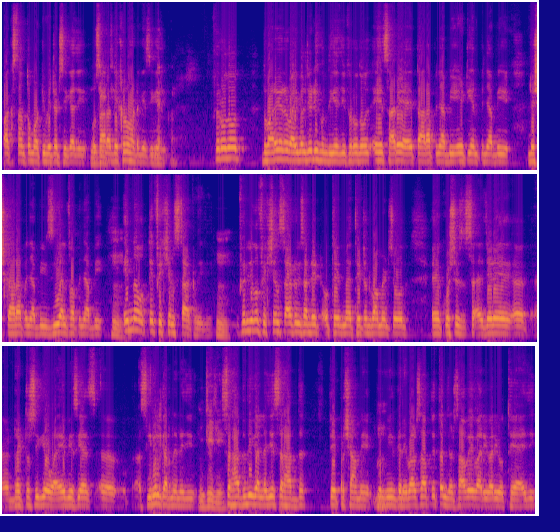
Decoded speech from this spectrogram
ਪਾਕਿਸਤਾਨ ਤੋਂ ਮੋਟੀਵੇਟਡ ਸੀਗਾ ਜੀ। ਉਹ ਸਾਰਾ ਦੇਖਣੋਂ ਹਟ ਗਏ ਸੀਗੇ ਫਿਰ ਉਦੋਂ ਦੁਬਾਰੇ ਰਿਵਾਈਵਲ ਜਿਹੜੀ ਹੁੰਦੀ ਹੈ ਜੀ ਫਿਰ ਉਦੋਂ ਇਹ ਸਾਰੇ ਆਏ Tara Punjabi ATN Punjabi Lishkara Punjabi Zee Alpha Punjabi ਇਹਨਾਂ ਉੱਤੇ ਫਿਕਸ਼ਨ ਸਟਾਰਟ ਹੋਈ ਜੀ। ਫਿਰ ਜਦੋਂ ਫਿਕਸ਼ਨ ਸਟਾਰਟ ਹੋਈ ਸਾਡੇ ਉੱਥੇ ਮੈਂ ਥੀਏਟਰ ਡਿਪਾਰਟਮੈਂਟ ਚੋਂ ਕੁਝ ਜਿਹੜੇ ਡਾਇਰੈਕਟਰ ਸੀਗੇ ਉਹ ਆਏ ਵੀ ਅਸੀਂ ਸੀਰੀਅਲ ਕਰਨੇ ਨੇ ਜੀ। ਸਰਹੱਦ ਦੀ ਗੱਲ ਹੈ ਜੀ ਸਰਹੱਦ। ਤੇ ਪਰਛਾਵੇਂ ਗੁਰਵੀਰ ਗਰੇਵਾਲ ਸਾਹਿਬ ਤੇ ਧੰਜੜ ਸਾਹਿਬ ਇਹ ਵਾਰੀ-ਵਾਰੀ ਉੱਥੇ ਆਏ ਜੀ।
